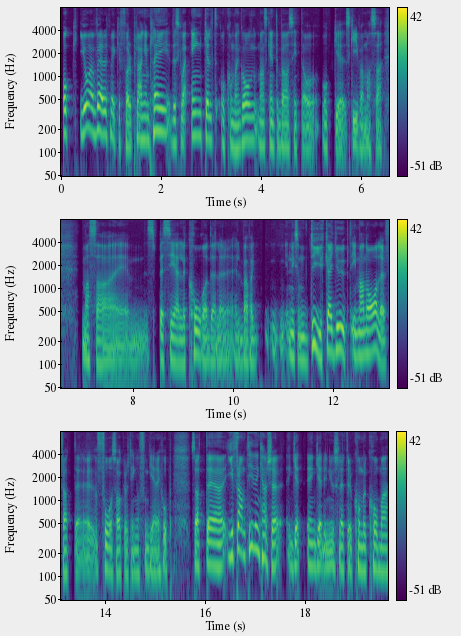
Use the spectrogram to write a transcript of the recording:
Och jag är väldigt mycket för plug and play, det ska vara enkelt att komma igång, man ska inte bara sitta och, och eh, skriva massa massa eh, speciell kod eller, eller behöva mm, liksom dyka djupt i manualer för att eh, få saker och ting att fungera ihop. Så att eh, i framtiden kanske Get, eh, Get Newsletter kommer komma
